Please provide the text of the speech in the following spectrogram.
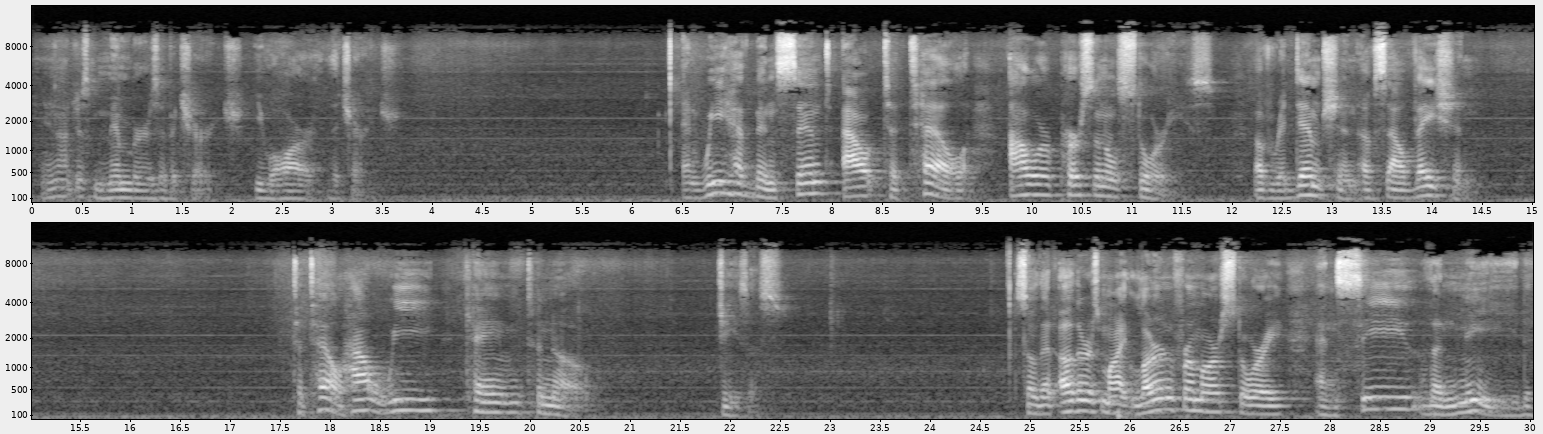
You're not just members of a church, you are the church. And we have been sent out to tell our personal stories of redemption, of salvation, to tell how we came to know Jesus. So that others might learn from our story and see the need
